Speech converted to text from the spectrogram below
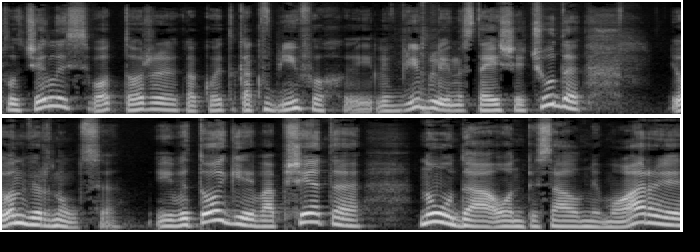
случилось вот тоже какое-то, как в мифах или в Библии, настоящее чудо, и он вернулся. И в итоге, вообще-то, ну да, он писал мемуары,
